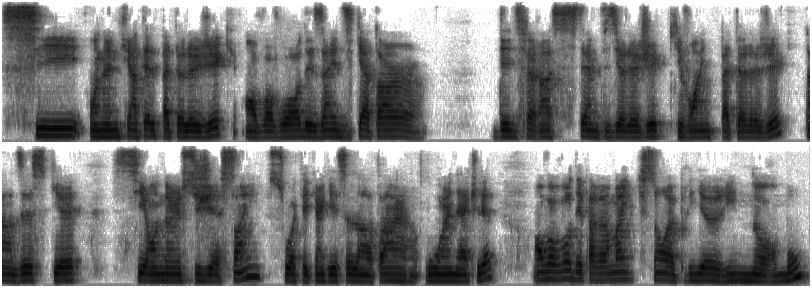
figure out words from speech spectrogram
Si on a une clientèle pathologique, on va voir des indicateurs des différents systèmes physiologiques qui vont être pathologiques, tandis que si on a un sujet sain, soit quelqu'un qui est sédentaire ou un athlète, on va avoir des paramètres qui sont a priori normaux,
